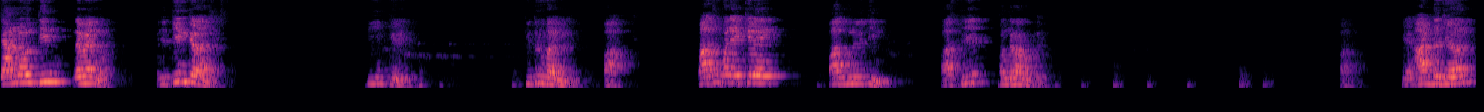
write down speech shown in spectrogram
शहाण्णव आणि तीन नव्याण्णव. म्हणजे तीन केळांचे. तीन केळी. किती रुपयाला मिळतील? पाच. पाच रुपयाला एक केळ आहे. पाच गुणिले तीन. पाच त्री पंधरा रुपये. हे आठ डझन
